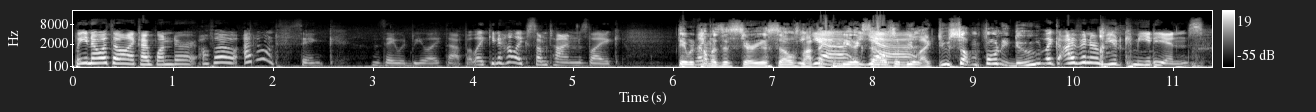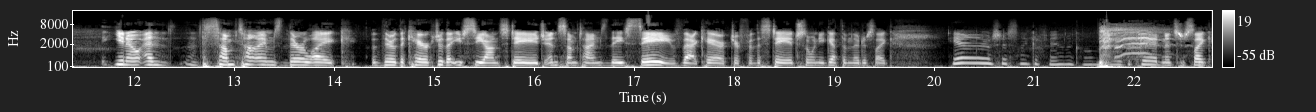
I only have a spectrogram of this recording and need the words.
But you know what though? Like I wonder. Although I don't think they would be like that. But like you know how like sometimes like they would Like- come as their serious selves not Yeah, their comedic selves would be like do something funny dude like I've interviewed comedians, you know, and sometimes they're like they're the character that you see on stage, and sometimes they save that character for the stage. So when you get them, they're just like, "Yeah, I was just like a fan of comedy as a kid," and it's just like,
